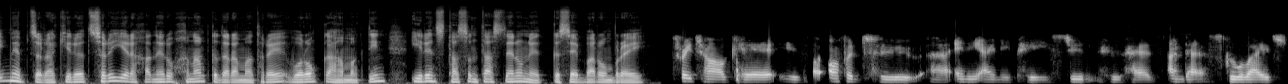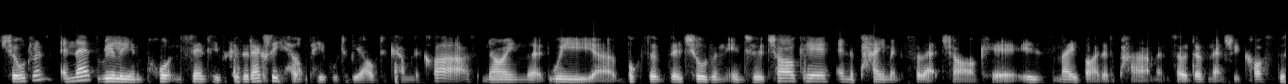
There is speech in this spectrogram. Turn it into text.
AMEP ծրագիրը ծրի երեխաներու խնամ կդրամատրե, որոնք կհամակնին իրենց դասընթացներուն հետ, կսե բարոն Բրեյ Free childcare is offered to uh, any AMEP student who has under school age children. And that's really an important incentive because it actually helps people to be able to come to class knowing that we uh, book the, their children into childcare and the payment for that childcare is made by the department. So it doesn't actually cost the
